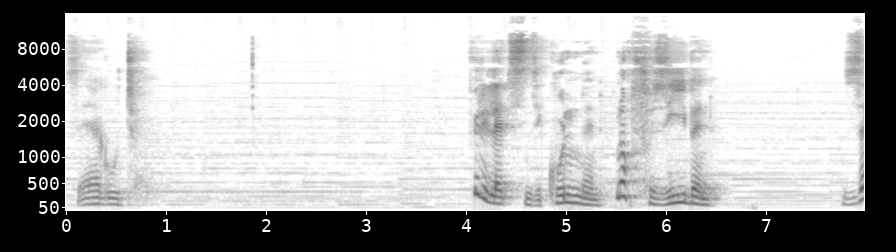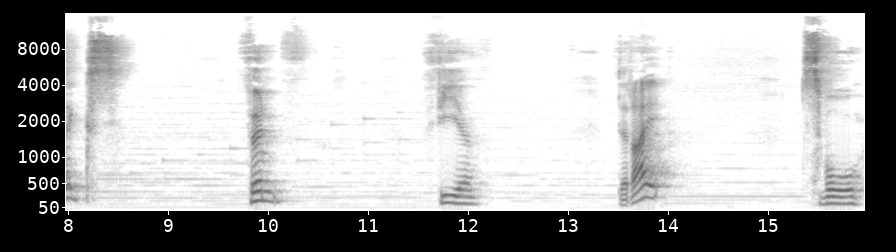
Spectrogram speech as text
Sehr gut. Für die letzten Sekunden noch für sieben, sechs, fünf, vier, drei, zwei,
